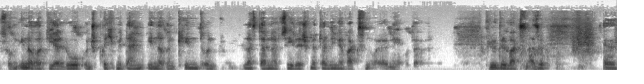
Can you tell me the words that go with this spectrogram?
so ein innerer Dialog und sprich mit deinem inneren Kind und lass deiner Seele Schmetterlinge wachsen oder, nee, oder Flügel wachsen. Also äh,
